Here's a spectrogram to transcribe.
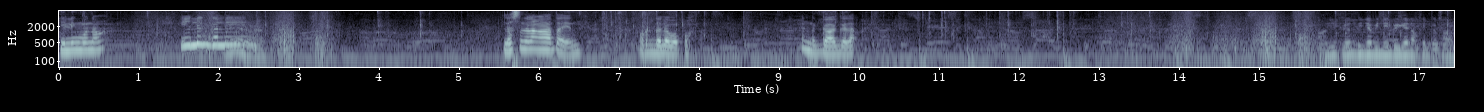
Healing mo na. Healing galing. Last na lang ata yun. Or dalawa pa. Ay, naggagala. Ayun yun, hindi niya binibigyan ng kill kasama.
